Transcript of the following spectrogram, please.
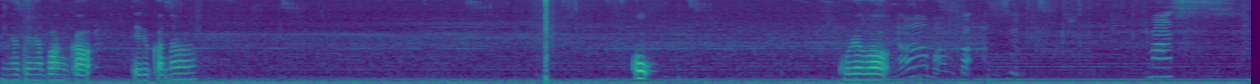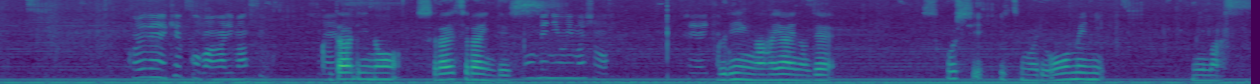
苦手なバンカー出るかな？お。これは。これね結構曲がりますよ。下りのスライスラインです。グリーンが速いので少しいつもより多めに見ます。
